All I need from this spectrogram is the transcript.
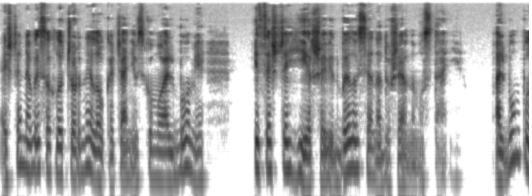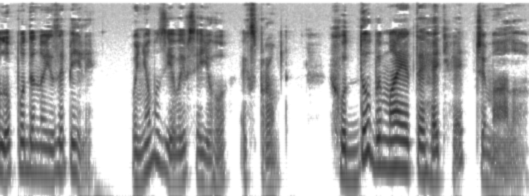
І ще не висохло чорнило в Качанівському альбомі, і це ще гірше відбилося на душевному стані. Альбом було подано Ізабілі. У ньому з'явився його експромт. Худоби маєте геть-геть чимало.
